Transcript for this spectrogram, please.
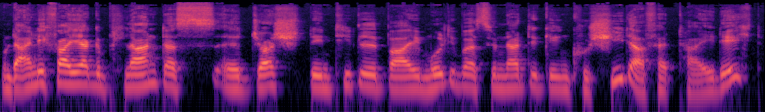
Und eigentlich war ja geplant, dass äh, Josh den Titel bei Multiverse United gegen Kushida verteidigt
